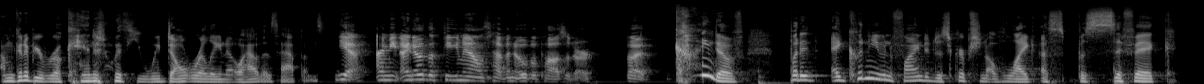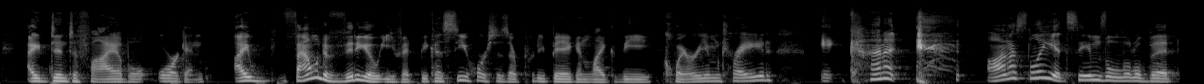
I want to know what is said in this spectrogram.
I'm going to be real candid with you. We don't really know how this happens. Yeah, I mean, I know the females have an ovipositor, but kind of, but it I couldn't even find a description of like a specific identifiable organ. I found a video even because seahorses are pretty big in like the aquarium trade. It kind of honestly, it seems a little bit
